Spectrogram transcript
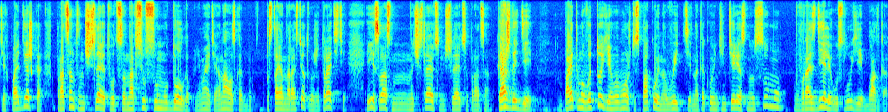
техподдержка, проценты начисляют вот на всю сумму долга, понимаете? Она у вас как бы постоянно растет, вы же тратите, и с вас начисляются, начисляются проценты. Каждый день. Поэтому в итоге вы можете спокойно выйти на какую-нибудь интересную сумму в разделе «Услуги банка»,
